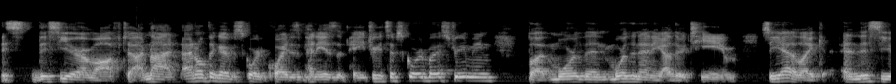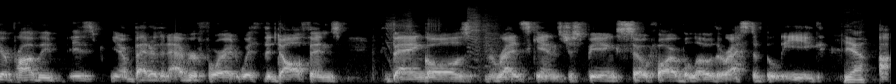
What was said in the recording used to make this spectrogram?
this this year, I'm off to. I'm not. I don't think I've scored quite as many as the Patriots have scored by streaming, but more than more than any other team. So yeah, like, and this year probably is you know better than ever for it with the Dolphins. Bengals, the Redskins just being so far below the rest of the league. Yeah. Uh,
